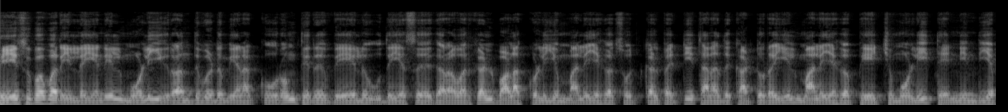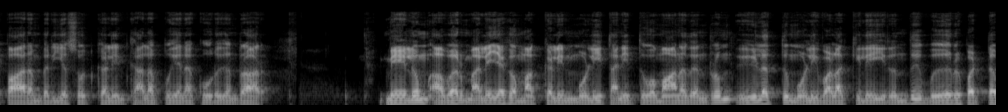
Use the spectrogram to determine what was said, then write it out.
பேசுபவர் இல்லையெனில் மொழி இறந்துவிடும் என கூறும் திரு வேலு உதயசேகர் அவர்கள் வழக்கொழியும் மலையக சொற்கள் பற்றி தனது கட்டுரையில் மலையக பேச்சு மொழி தென்னிந்திய பாரம்பரிய சொற்களின் கலப்பு என கூறுகின்றார். மேலும் அவர் மலையக மக்களின் மொழி தனித்துவமானதென்றும் ஈழத்து மொழி வழக்கிலே இருந்து வேறுபட்ட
